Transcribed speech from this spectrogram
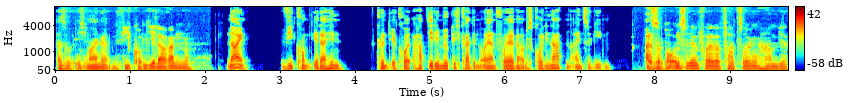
Also ich meine, wie kommt ihr da ran? Ne? nein, wie kommt ihr da hin? Könnt ihr, habt ihr die Möglichkeit, in euren Feuerwehrautos Koordinaten einzugeben? Also bei uns in den Feuerwehrfahrzeugen haben wir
